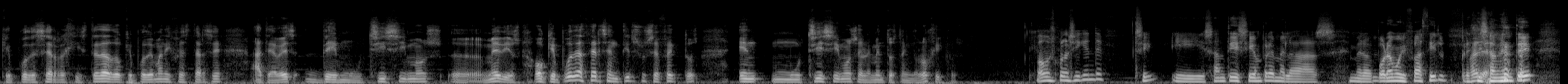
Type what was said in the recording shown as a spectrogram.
que puede ser registrado, que puede manifestarse a través de muchísimos eh, medios o que puede hacer sentir sus efectos en muchísimos elementos tecnológicos. ¿Vamos con el siguiente? Sí, y Santi siempre me, las, me lo pone muy fácil, precisamente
